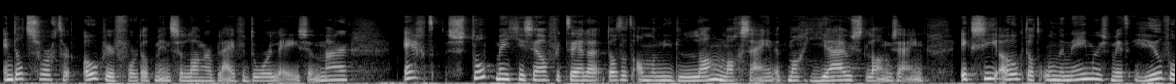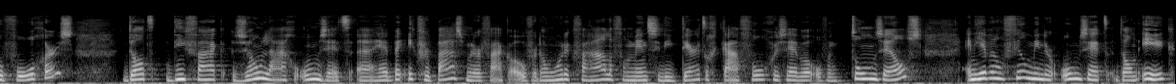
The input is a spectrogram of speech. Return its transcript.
En dat zorgt er ook weer voor dat mensen langer blijven doorlezen. Maar echt stop met jezelf vertellen dat het allemaal niet lang mag zijn. Het mag juist lang zijn. Ik zie ook dat ondernemers met heel veel volgers dat die vaak zo'n lage omzet uh, hebben. Ik verbaas me er vaak over. Dan hoor ik verhalen van mensen die 30k volgers hebben of een ton zelfs. En die hebben dan veel minder omzet dan ik.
